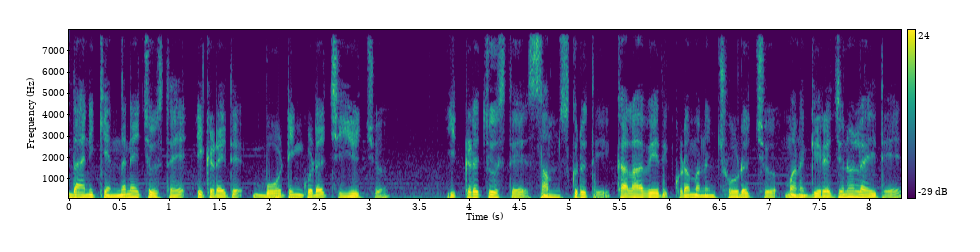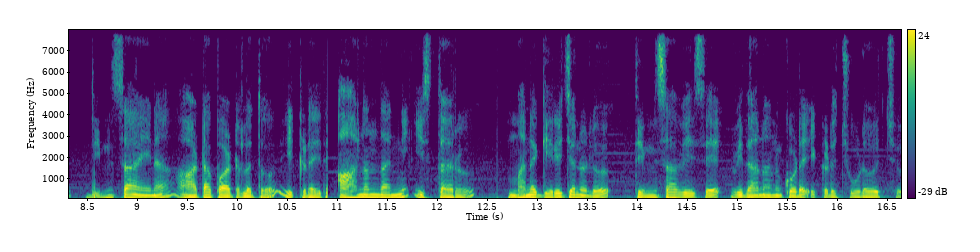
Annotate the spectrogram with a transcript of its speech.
దాని కిందనే చూస్తే ఇక్కడైతే బోటింగ్ కూడా చేయొచ్చు. ఇక్కడ చూస్తే సంస్కృతి కళావేదిక కూడా మనం చూడొచ్చు. మన గిరిజనులు అయితే దింస అయిన ఆటపాటలతో ఇక్కడైతే ఆనందాన్ని ఇస్తారు. మన గిరిజనులు దింస వేసే విధానాన్ని కూడా ఇక్కడ చూడవచ్చు.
